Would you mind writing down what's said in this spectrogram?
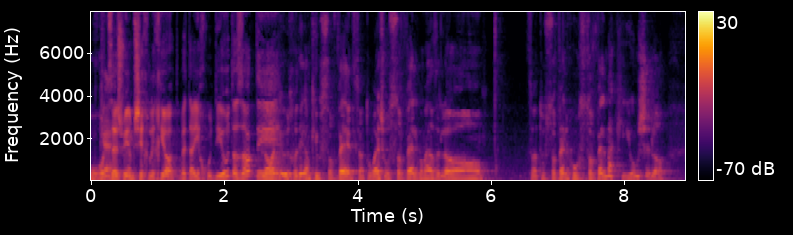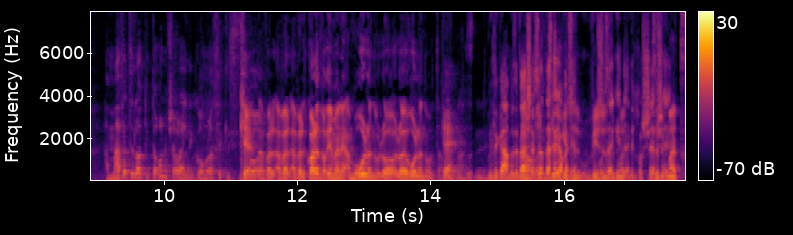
הוא כן. רוצה שהוא ימשיך לחיות, ואת הייחודיות הזאת לא רק כי הוא ייחודי, גם כי הוא סובל. זאת אומרת, הוא רואה שהוא סובל והוא אומר, זה לא... זאת אומרת, הוא סובל, הוא סובל מהקיום שלו. המוות זה לא הפתרון, אפשר אולי לגרום לו להפסיק לסבול. כן, אבל, אבל, אבל כל הדברים האלה אמרו לנו, לא, לא הראו לנו אותם. כן, אז, לגמרי, זה בעיה של הסרט. דרך אגב, אני רוצה זה להגיד, אני חושב זה ש... דוגמת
